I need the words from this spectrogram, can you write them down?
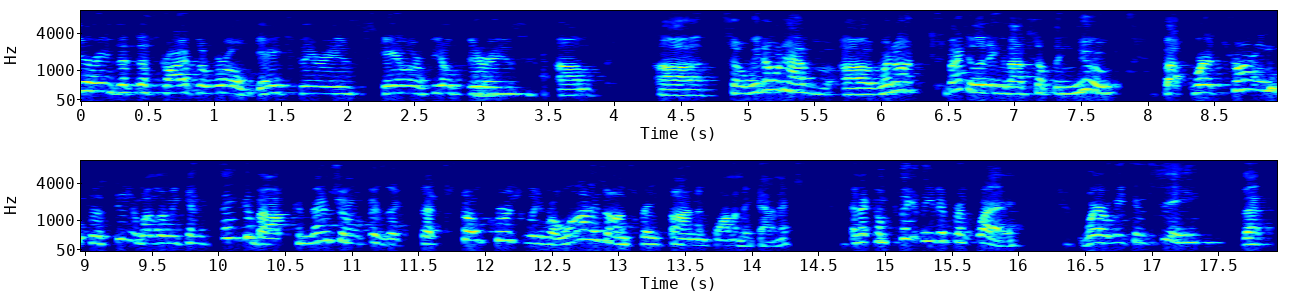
theories that describe the world, gauge theories, scalar field theories. Um, uh, so we don't have, uh, we're not speculating about something new, but we're trying to see whether we can think about conventional physics that so crucially relies on space-time and quantum mechanics in a completely different way, where we can see that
